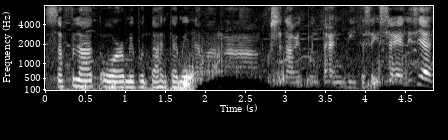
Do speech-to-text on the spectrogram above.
sa flat or may puntahan kami na mga gusto namin puntahan dito sa Israel is yan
